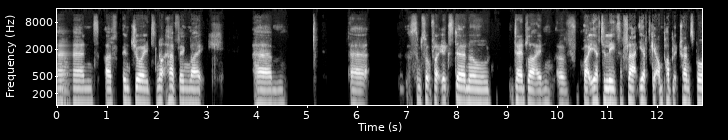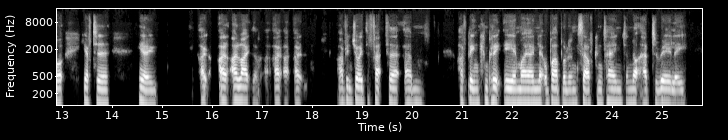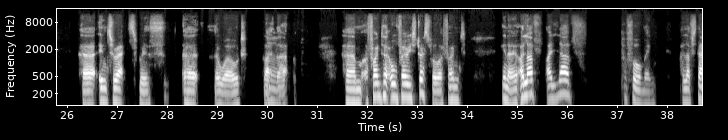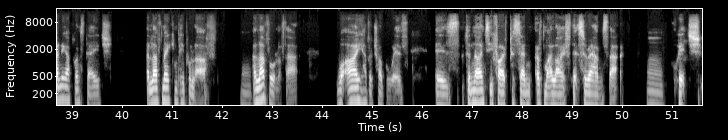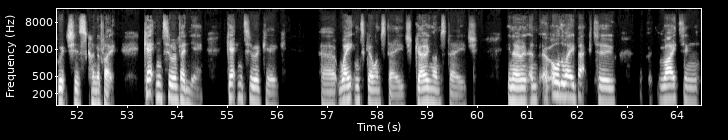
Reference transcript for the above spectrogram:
Mm. and I've enjoyed not having like, um, uh, some sort of like external deadline of right you have to leave the flat you have to get on public transport you have to you know i i, I like the I i i've enjoyed the fact that um i've been completely in my own little bubble and self-contained and not had to really uh interact with uh the world like Mm. that. Um i find that all very stressful. I find you know i love i love performing. I love standing up on stage. I love making people laugh. Mm. i love all of that. What i have a trouble with is the 95% of my life that surrounds that Mm. which which is kind of like getting to a venue, getting to a gig, uh, waiting to go on stage, going on stage, you know, and, and all the way back to writing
